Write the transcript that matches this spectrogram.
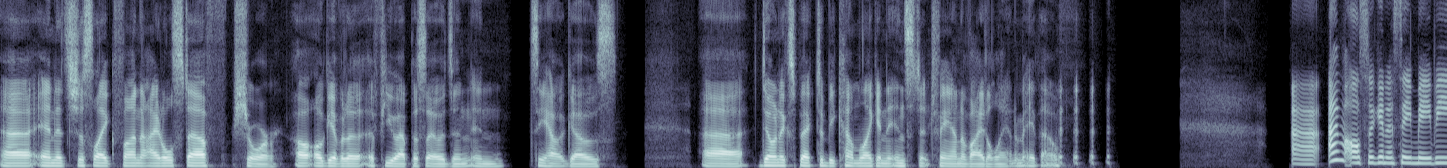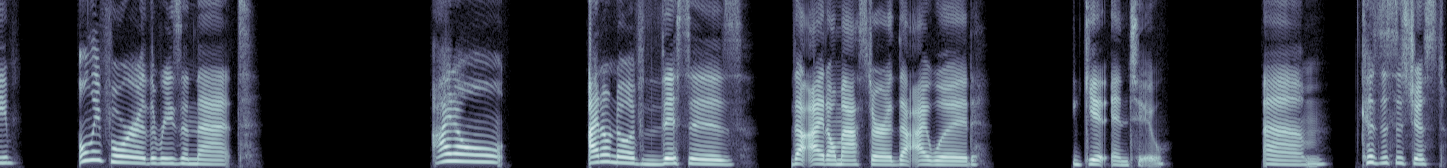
uh, and it's just like fun idol stuff, sure. I'll, I'll give it a, a few episodes and, and see how it goes. Uh, don't expect to become like an instant fan of idol anime though. Uh, I'm also to say maybe, only for the reason that I don't I don't know if this is the idol master that I would get into. Um cuz this is just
